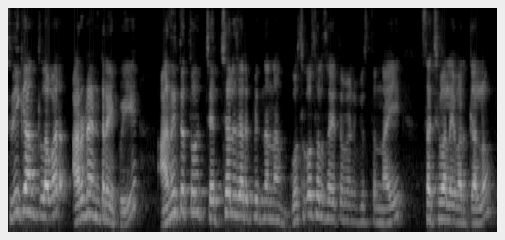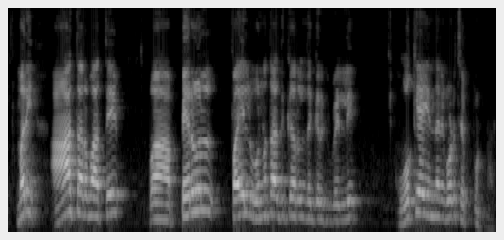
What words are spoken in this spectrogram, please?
శ్రీకాంత్ లవర్ అరుణ్ ఎంటర్ అయిపోయి అనితతో చర్చలు జరిపిందన్న గుసగుసలు సైతం వినిపిస్తున్నాయి సచివాలయ వర్గాల్లో. మరి ఆ తర్వాతే పెరోల్ ఫైల్ ఉన్నతాధికారుల దగ్గరికి వెళ్ళి ఓకే అయిందని కూడా చెప్పుకుంటున్నారు.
